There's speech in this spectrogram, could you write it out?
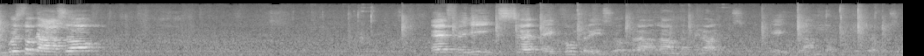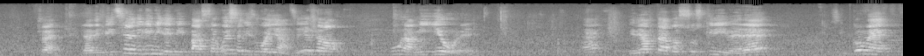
In questo caso f di x è compreso tra lambda meno epsilon e lambda più epsilon cioè la definizione di limite mi basta questa disuguaglianza io ce n'ho una migliore eh? in realtà posso scrivere come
